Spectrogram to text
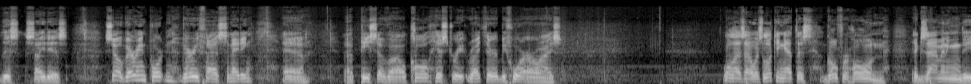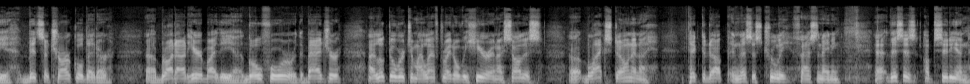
this site is. So very important, very fascinating uh, piece of, I'll call history right there before our eyes. Well, as I was looking at this gopher hole and examining the bits of charcoal that are uh, brought out here by the uh, gopher or the badger, I looked over to my left right over here and I saw this uh, black stone and I picked it up and this is truly fascinating. Uh, this is obsidian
